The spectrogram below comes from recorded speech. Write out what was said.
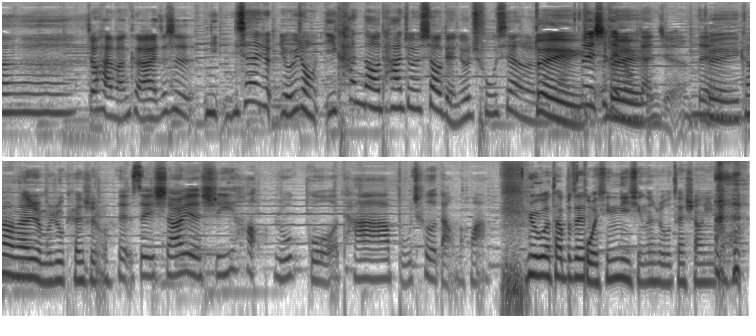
就还蛮可爱。就是你你现在就有一种一看到他就笑点就出现了对，对，是那种感觉。对对，一看到他忍不住开始了。对，所以十二月十一号，如果他不撤档的话，如果他不在火星逆行的时候再上映的话，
